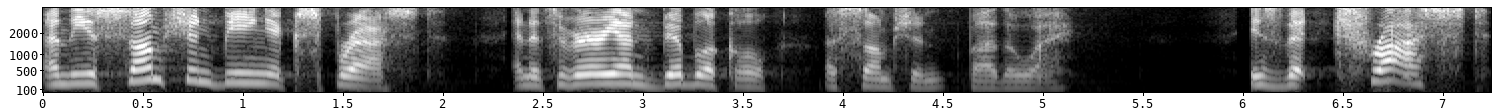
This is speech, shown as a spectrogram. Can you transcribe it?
And the assumption being expressed, and it's a very unbiblical assumption, by the way, is that trust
